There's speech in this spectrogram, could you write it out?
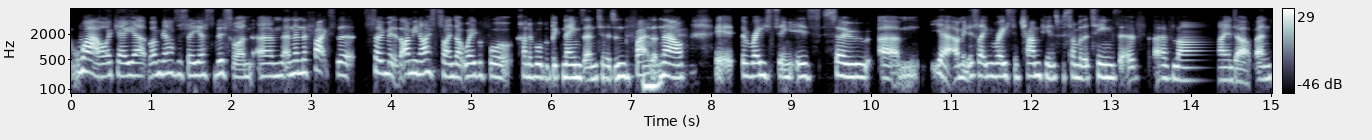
wow okay yeah i'm gonna have to say yes to this one um, and then the fact that so many i mean i signed up way before kind of all the big names entered and the fact mm. that now it, the racing is so um, yeah i mean it's like race of champions for some of the teams that have have lined up. And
